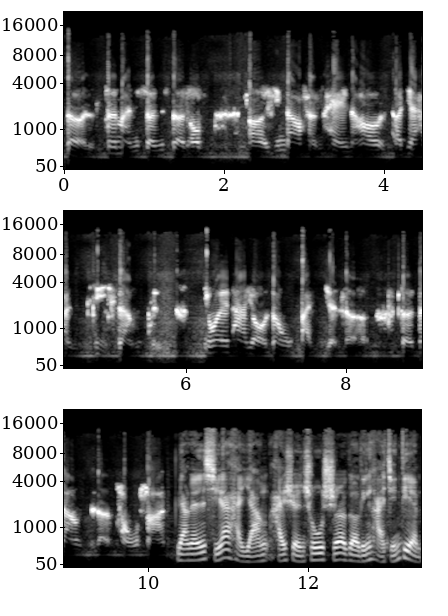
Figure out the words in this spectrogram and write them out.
色的，就是蛮深色的，都呃已经到很黑，然后而且很细这样子，因为它有这种板岩的的这样子的冲刷。两人喜爱海洋，还选出十二个临海景点，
